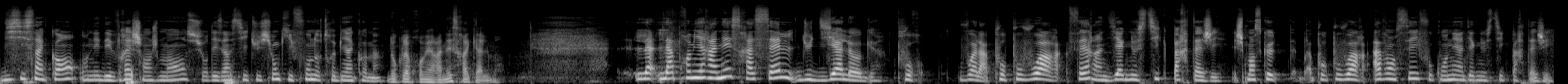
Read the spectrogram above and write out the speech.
d'ici cinq ans, on ait des vrais changements sur des institutions qui font notre bien commun. Donc la première année sera calme. La, première année sera celle du dialogue pour voilà, pour pouvoir faire un diagnostic partagé. je pense que pour pouvoir avancer, il faut qu'on ait un diagnostic partagé.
